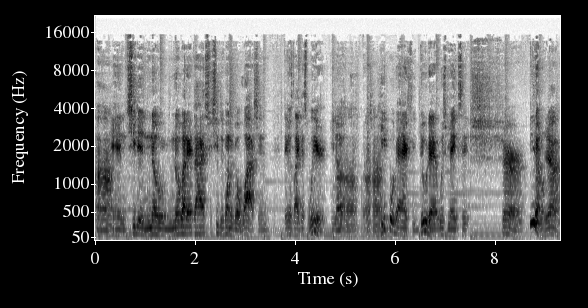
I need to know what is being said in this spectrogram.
Uh-huh. and she didn't know nobody at the high school. She just wanted to go watch, and they was like, "That's weird," you know. Uh-huh, uh-huh. People that actually do that, which makes it, Sure. you know, Yeah.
